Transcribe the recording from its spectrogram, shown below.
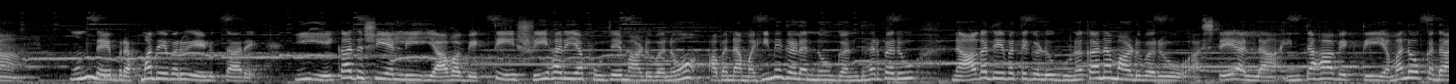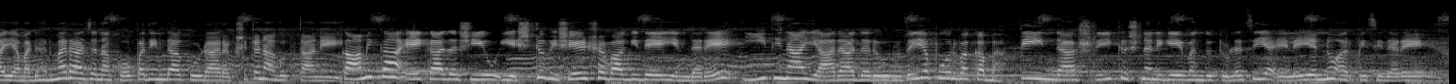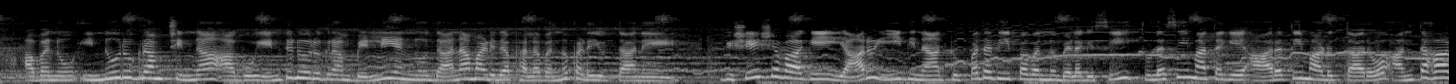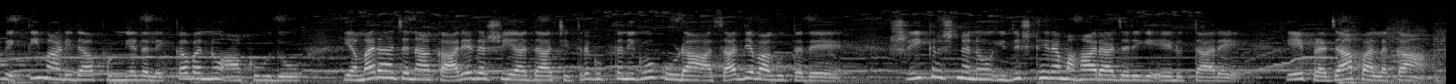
ಮುಂದೆ ಬ್ರಹ್ಮದೇವರು ಹೇಳುತ್ತಾರೆ ಈ ಏಕಾದಶಿಯಲ್ಲಿ ಯಾವ ವ್ಯಕ್ತಿ ಶ್ರೀಹರಿಯ ಪೂಜೆ ಮಾಡುವನೋ ಅವನ ಮಹಿಮೆಗಳನ್ನು ಗಂಧರ್ವರು, ನಾಗದೇವತೆಗಳು ಗುಣಗಾನ ಮಾಡುವರು. ಅಷ್ಟೇ ಅಲ್ಲ, ಇಂತಹ ವ್ಯಕ್ತಿ ಯಮಲೋಕದ ಯಮಧರ್ಮರಾಜನ ಕೋಪದಿಂದ ಕೂಡ ರಕ್ಷಿತನಾಗುತ್ತಾನೆ. ಕಾಮಿಕಾ ಏಕಾದಶಿಯು ಎಷ್ಟು ವಿಶೇಷವಾಗಿದೆ ಎಂದರೆ, ಈ ದಿನ ಯಾರಾದರೂ ಹೃದಯಪೂರ್ವಕ ಭಕ್ತಿಯಿಂದ ಶ್ರೀಕೃಷ್ಣನಿಗೆ ಒಂದು ತುಳಸಿಯ ಎಲೆಯನ್ನು ಅರ್ಪಿಸಿದರೆ ಅವನು ಇನ್ನೂರು ಗ್ರಾಂ ಚಿನ್ನ ಹಾಗೂ ಎಂಟುನೂರು ಗ್ರಾಂ ಬೆಳ್ಳಿಯನ್ನು ದಾನ ಮಾಡಿದ ಫಲವನ್ನು ಪಡೆಯುತ್ತಾನೆ. ವಿಶೇಷವಾಗಿ ಯಾರು ಈ ದಿನ ತುಪ್ಪದ ದೀಪವನ್ನು ಬೆಳಗಿಸಿ ತುಳಸಿ ಮಾತೆಗೆ ಆರತಿ ಮಾಡುತ್ತಾರೋ ಅಂತಹ ವ್ಯಕ್ತಿ ಮಾಡಿದ ಪುಣ್ಯದ ಲೆಕ್ಕವನ್ನು ಹಾಕುವುದು ಯಮರಾಜನ ಕಾರ್ಯದರ್ಶಿಯಾದ ಚಿತ್ರಗುಪ್ತನಿಗೂ ಕೂಡ ಅಸಾಧ್ಯವಾಗುತ್ತದೆ. ಶ್ರೀಕೃಷ್ಣನು ಯುಧಿಷ್ಠಿರ ಮಹಾರಾಜರಿಗೆ ಹೇಳುತ್ತಾರೆ ಏ ಪ್ರಜಾಪಾಲಕ,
